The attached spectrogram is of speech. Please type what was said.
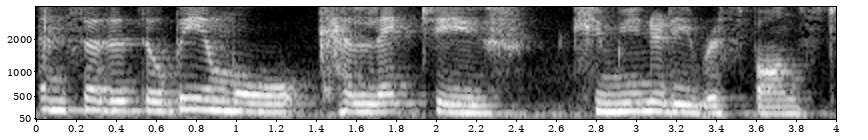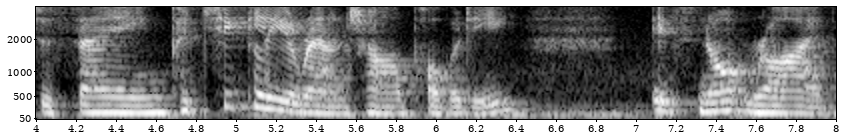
And so that there'll be a more collective community response to saying, particularly around child poverty, it's not right,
